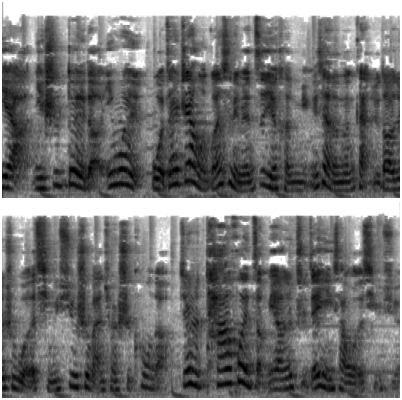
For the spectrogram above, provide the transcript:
呀、你是对的，因为我在这样的关系里面，自己很明显的能感觉到，就是我的情绪是完全失控的，就是他会怎么样，就直接影响我的情绪，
